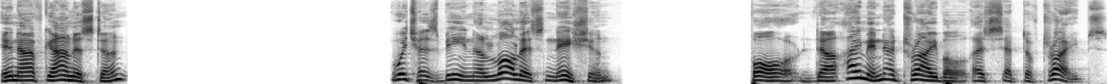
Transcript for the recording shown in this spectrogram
in Afghanistan, which has been a lawless nation for the, I mean, a tribal, a set of tribes,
